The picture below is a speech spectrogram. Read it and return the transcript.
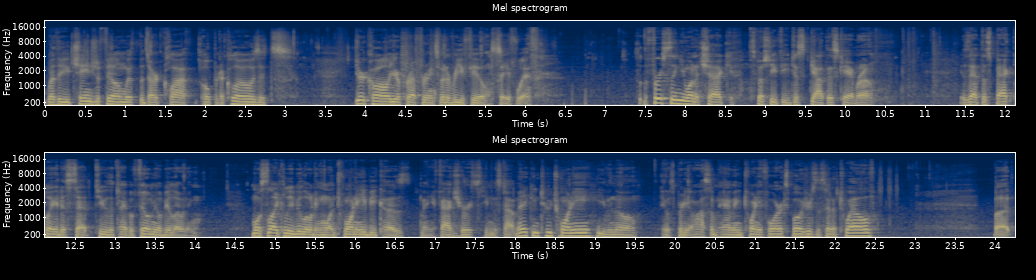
Whether you change the film with the dark cloth open or close, it's your call, your preference, whatever you feel safe with. So the first thing you want to check, especially if you just got this camera, is that this backplate is set to the type of film you'll be loading. Most likely be loading 120 because manufacturers seem to stop making 220 even though it was pretty awesome having 24 exposures instead of 12. But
